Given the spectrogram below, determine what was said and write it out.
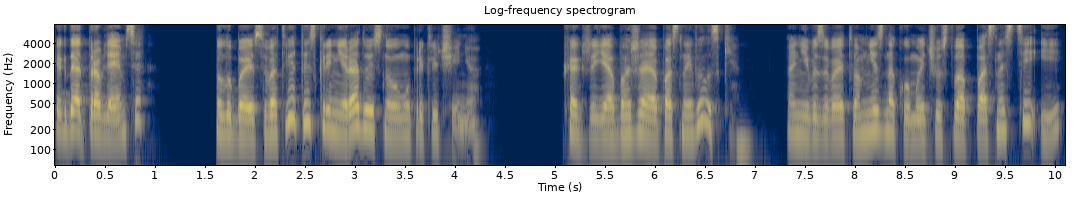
Когда отправляемся?» Улыбаюсь в ответ, искренне радуясь новому приключению. Как же я обожаю опасные вылазки. Они вызывают во мне знакомое чувство опасности и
